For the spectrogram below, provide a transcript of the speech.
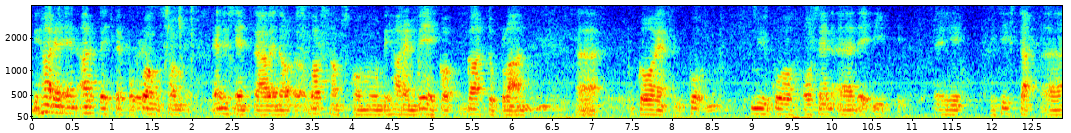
vi har en arbete på gång som LU-centralen och Forshamns kommun, vi har en väg och gatuplan äh, gå, gå, nu gå och sen äh, det i, i, i sista äh,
